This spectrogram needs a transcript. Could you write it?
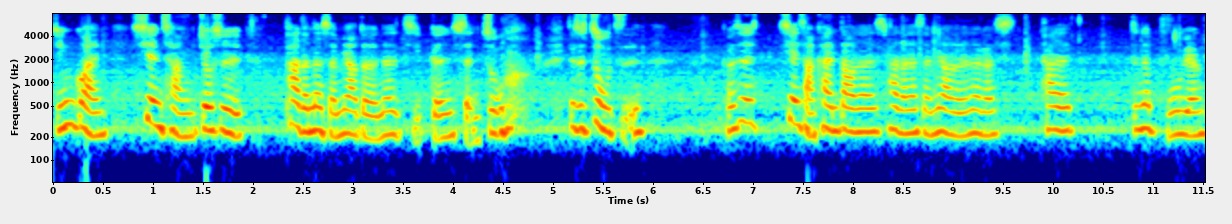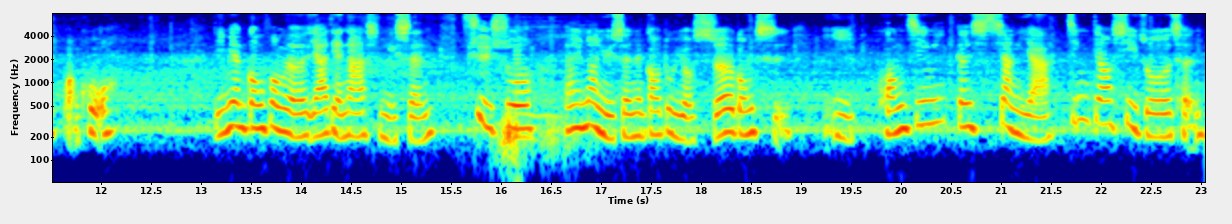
尽管现场就是帕德嫩神庙的那几根神柱，就是柱子，可是现场看到那帕德嫩神庙的那个，它的真的幅员广阔，里面供奉了雅典娜女神，据说雅典娜女神的高度有十二公尺，以黄金跟象牙精雕细琢而成。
